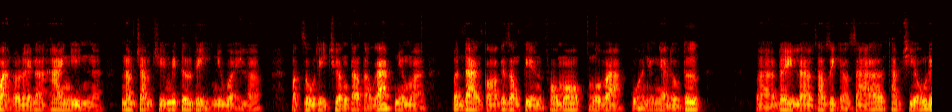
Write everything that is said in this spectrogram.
khoản đâu đấy là 2.594 tỷ. Như vậy là mặc dù thị trường tăng tạo gáp, nhưng mà vẫn đang có cái dòng tiền FOMO mua vào của những nhà đầu tư. Và đây là giao dịch ở giá tham chiếu thì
